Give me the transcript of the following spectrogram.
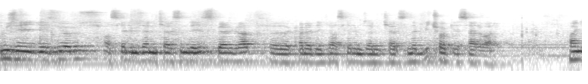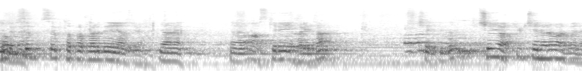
Müzeyi geziyoruz. Askeri müzenin içerisindeyiz. Belgrad e, Kale'deki askeri müzenin içerisinde birçok eser var. Hangi dönem? Sırp, Sırp toprakları diye yazıyor. Yani e, askeri harita şeklinde. Şey var, Türkçeleri var böyle.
